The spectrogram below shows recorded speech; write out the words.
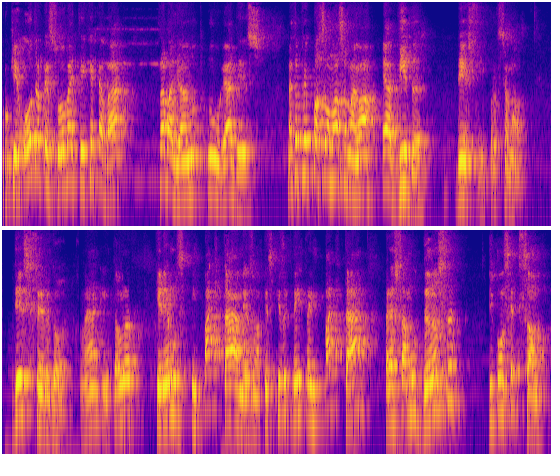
porque outra pessoa vai ter que acabar trabalhando no lugar desse. Mas a preocupação nossa maior é a vida desse profissional desse servidor. Né? Então, nós queremos impactar mesmo, uma pesquisa que vem para impactar para essa mudança de concepção.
